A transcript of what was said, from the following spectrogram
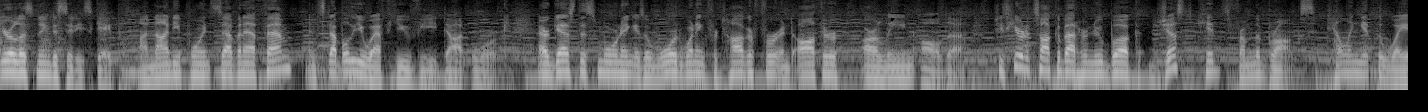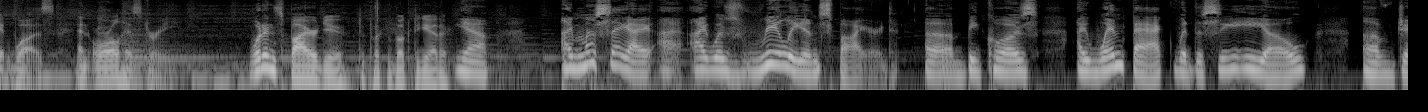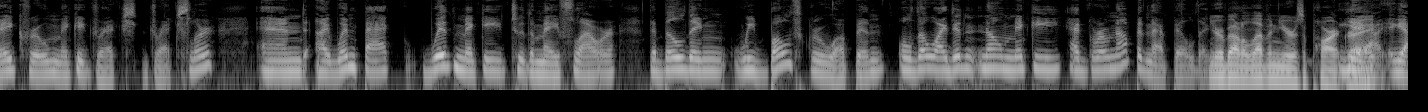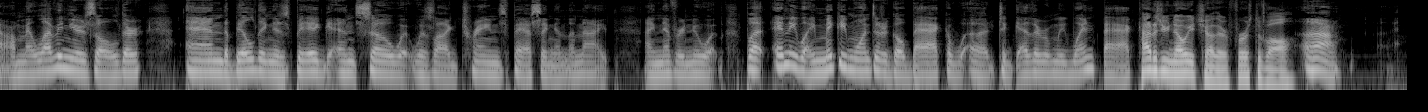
You're listening to Cityscape on 90.7 FM and WFUV.org. Our guest this morning is award winning photographer and author Arlene Alda. She's here to talk about her new book, Just Kids from the Bronx Telling It the Way It Was An Oral History. What inspired you to put the book together? Yeah, I must say I I, I was really inspired uh, because I went back with the CEO of J. Crew, Mickey Drex- Drexler, and I went back with Mickey to the Mayflower, the building we both grew up in. Although I didn't know Mickey had grown up in that building. You're about 11 years apart, right? yeah. yeah. I'm 11 years older, and the building is big, and so it was like trains passing in the night. I never knew it. But anyway, Mickey wanted to go back uh, together, and we went back. How did you know each other, first of all? Uh,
